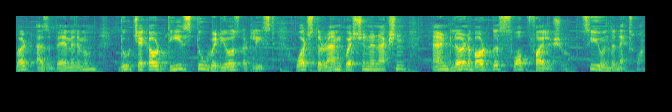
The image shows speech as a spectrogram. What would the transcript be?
But as a bare minimum, do check out these two videos at least. Watch the RAM question in action and learn about the swap file issue. See you in the next one.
